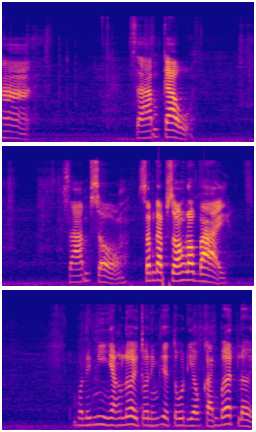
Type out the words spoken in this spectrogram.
ห้าสามเก้า สามสองสำหรับสองรอบบ่ายบริมียังเลยตัวนี้มีแต่ตัวเดียวกันเบิดเลย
